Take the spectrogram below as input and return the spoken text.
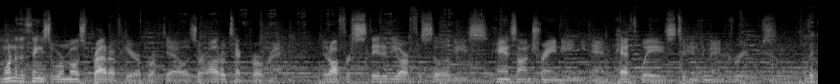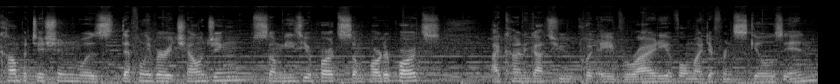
One of the things that we're most proud of here at Brookdale is our Auto Tech program. It offers state-of-the-art facilities, hands-on training, and pathways to in-demand careers. The competition was definitely very challenging, some easier parts, some harder parts. I kind of got to put a variety of all my different skills in.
